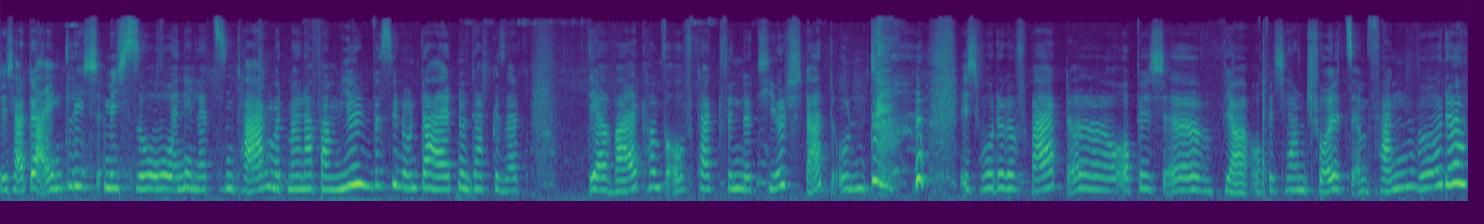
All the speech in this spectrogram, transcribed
Ich hatte eigentlich mich so in den letzten Tagen mit meiner Familie ein bisschen unterhalten und habe gesagt, der Wahlkampfauftakt findet hier statt und ich wurde gefragt, äh, ob, ich, äh, ja, ob ich Herrn Scholz empfangen würde.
